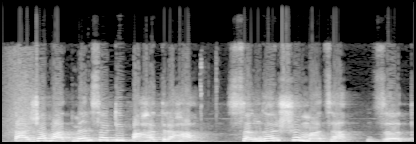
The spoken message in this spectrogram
ताज्या बातम्यांसाठी पाहत रहा संघर्ष माझा जत.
